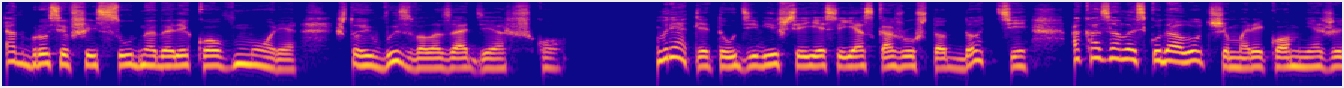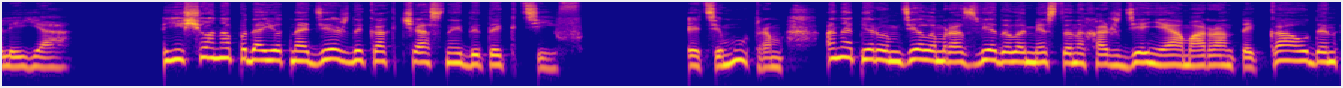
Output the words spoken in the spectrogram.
отбросивший судно далеко в море, что и вызвало задержку. Вряд ли ты удивишься, если я скажу, что Дотти оказалась куда лучшим моряком, нежели я. Еще она подает надежды как частный детектив. Этим утром она первым делом разведала местонахождение Амаранты Кауден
